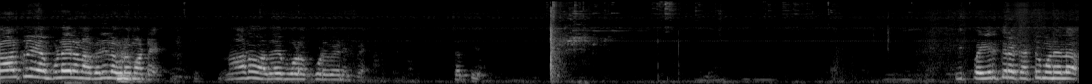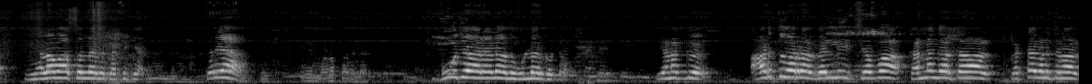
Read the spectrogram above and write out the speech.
காலத்துல என் பிள்ளைகளை நான் வெளியில் விட மாட்டேன். நானும் அதே போல கூடவே நிற்பேன். சத்தியம். இப்போ இருக்கிற கட்டுமனையில் நிலவாசலில் இதை கட்டிக்க. சரியா? பூஜை அறையில அது உள்ள இருக்கட்டும். எனக்கு அடுத்து வர வெள்ளி செவ்வாய் கண்ணங்கரத்தனால் கெட்ட வெளிச்சனால்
